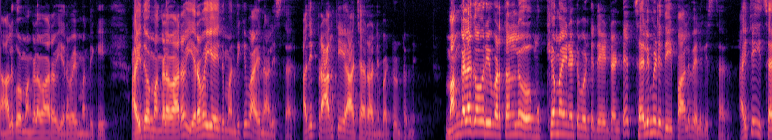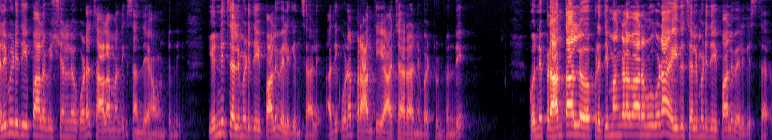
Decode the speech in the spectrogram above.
నాలుగో మంగళవారం ఇరవై మందికి ఐదో మంగళవారం ఇరవై ఐదు మందికి వాయినాలు ఇస్తారు. అది ప్రాంతీయ ఆచారాన్ని బట్టి ఉంటుంది. మంగళగౌరి వ్రతంలో ముఖ్యమైనటువంటిది ఏంటంటే చలిమిడి దీపాలు వెలిగిస్తారు. అయితే ఈ చలిమిడి దీపాల విషయంలో కూడా చాలామందికి సందేహం ఉంటుంది. ఎన్ని చలిమిడి దీపాలు వెలిగించాలి? అది కూడా ప్రాంతీయ ఆచారాన్ని బట్టి ఉంటుంది. కొన్ని ప్రాంతాల్లో ప్రతి మంగళవారము కూడా ఐదు చలిమిడి దీపాలు వెలిగిస్తారు.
